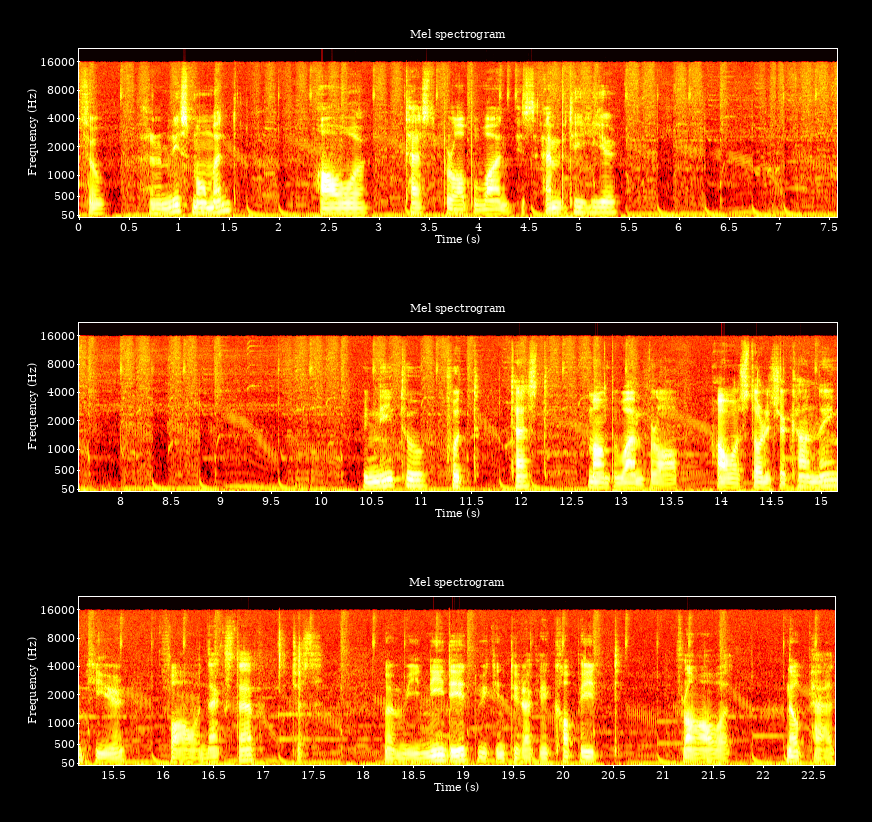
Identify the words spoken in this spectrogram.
so at this moment our test blob 1 is empty here. We need to put test mount 1 blob our storage account name here for our next step. Just when we need it we can directly copy it from our notepad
